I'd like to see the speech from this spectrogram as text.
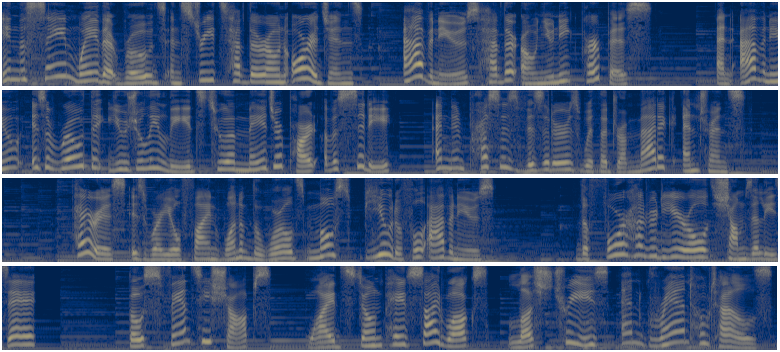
In the same way that roads and streets have their own origins, avenues have their own unique purpose. An avenue is a road that usually leads to a major part of a city and impresses visitors with a dramatic entrance. Paris is where you'll find one of the world's most beautiful avenues. The 400 year old Champs Elysees boasts fancy shops wide stone paved sidewalks, lush trees, and grand hotels.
